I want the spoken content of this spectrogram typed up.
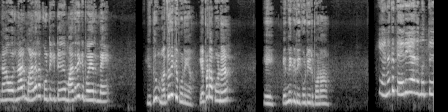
நான் ஒரு நாள் மலரை கூட்டிக்கிட்டு மதுரைக்கு போயிருந்தேன். இது மதுரைக்கு போனியா? எப்படா போன? ஏய் என்னைக்குடி கூட்டிட்டு போனா? எனக்கு தெரியாது முத்து.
